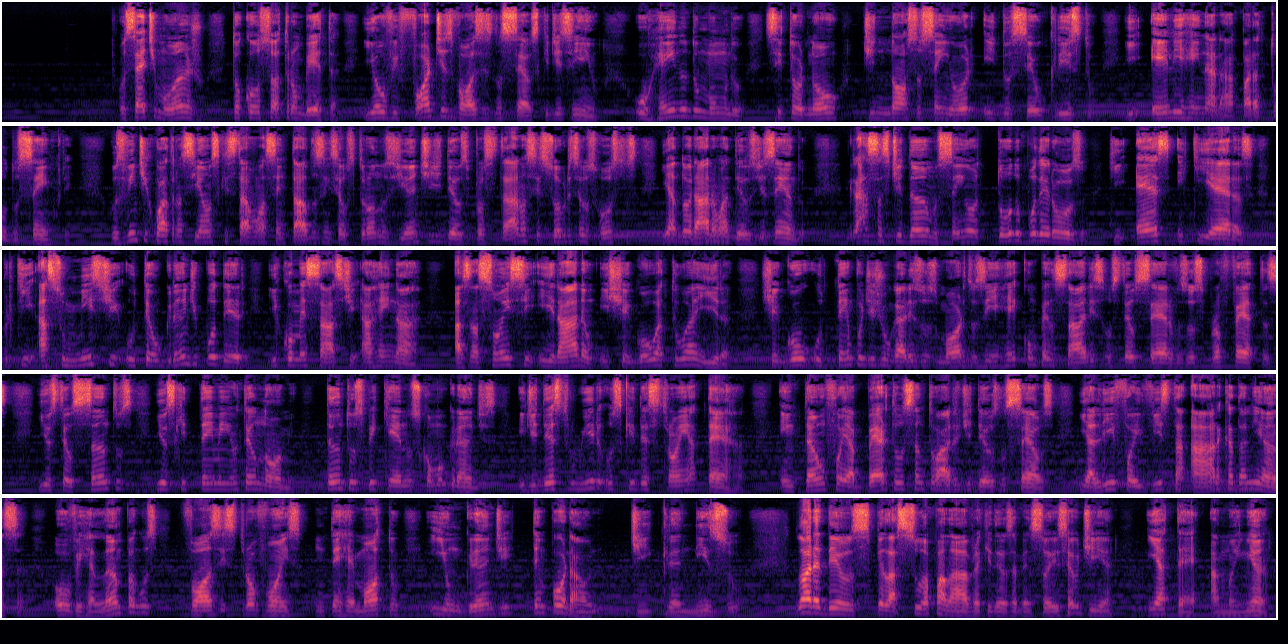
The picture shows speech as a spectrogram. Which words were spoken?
O sétimo anjo tocou sua trombeta e houve fortes vozes nos céus que diziam: O reino do mundo se tornou de nosso Senhor e do seu Cristo, e ele reinará para todo sempre. Os vinte e quatro anciãos que estavam assentados em seus tronos diante de Deus prostraram-se sobre seus rostos e adoraram a Deus, dizendo: Graças te damos, Senhor Todo-Poderoso, que és e que eras, porque assumiste o teu grande poder e começaste a reinar. As nações se iraram e chegou a tua ira. Chegou o tempo de julgares os mortos e recompensares os teus servos, os profetas, e os teus santos e os que temem o teu nome tanto os pequenos como grandes, e de destruir os que destroem a terra. Então foi aberto o santuário de Deus nos céus, e ali foi vista a arca da aliança. Houve relâmpagos, vozes, trovões, um terremoto e um grande temporal de granizo. Glória a Deus pela sua palavra, que Deus abençoe o seu dia e até amanhã.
